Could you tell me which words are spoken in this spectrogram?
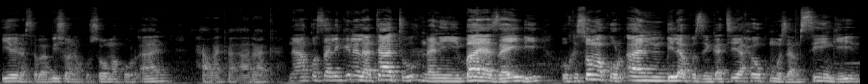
Hiyo inasababishwa na kusoma Qur'an haraka haraka. Na kosa lingine la tatu na ni baya zaidi ukisoma Qur'an bila kuzingatia hukumu za msingi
